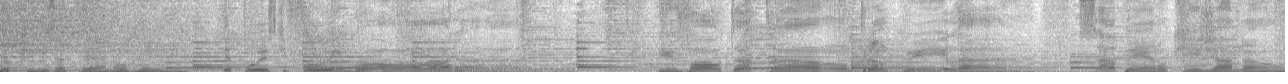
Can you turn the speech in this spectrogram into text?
eu quis até morrer depois que foi embora volta tão tranquila Sabendo que já não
